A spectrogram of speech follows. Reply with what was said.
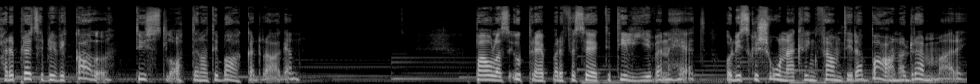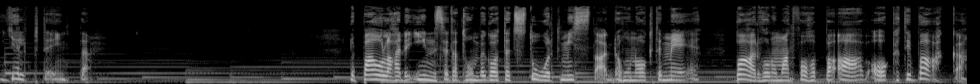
hade plötsligt blivit kall, tystlåten och tillbakadragen. Paulas upprepade försök till tillgivenhet och diskussioner kring framtida barn och drömmar hjälpte inte. Då Paula hade insett att hon begått ett stort misstag då hon åkte med bad hon om att få hoppa av och åka tillbaka.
